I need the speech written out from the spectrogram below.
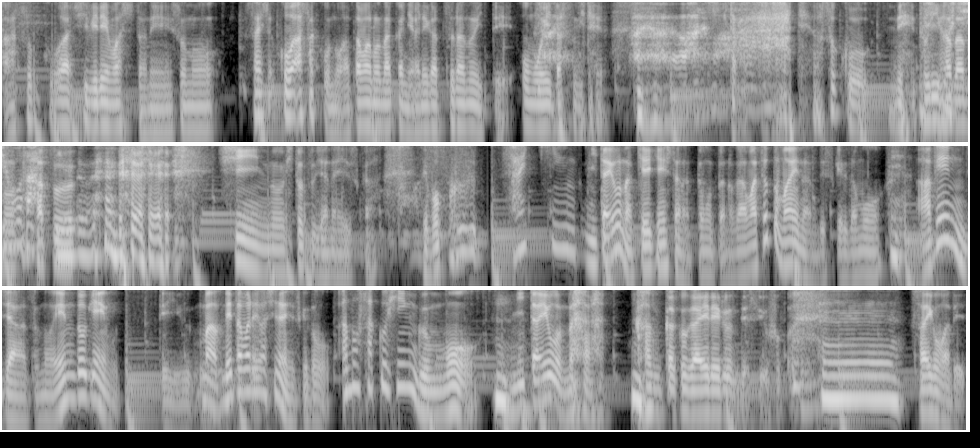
あそこはしびれましたね。その最初こう朝子の頭の中にあれが貫いて思い出すみたいな。はいはいはい、あれ「きはた!」ってあそこね鳥肌の立つ シーンの一つじゃないですか。で僕最近似たような経験したなって思ったのが、まあ、ちょっと前なんですけれどもええ「アベンジャーズ」のエンドゲームっていうまあネタバレはしないんですけどあの作品群もうん。似たような感覚が得れるんですよ。へー最後まで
